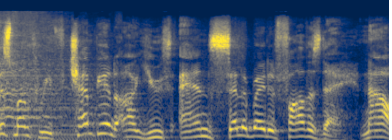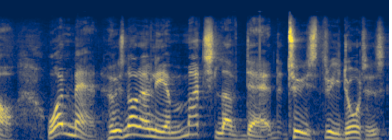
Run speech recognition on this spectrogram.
This month, we've championed our youth and celebrated Father's Day. Now, one man who is not only a much loved dad to his three daughters,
